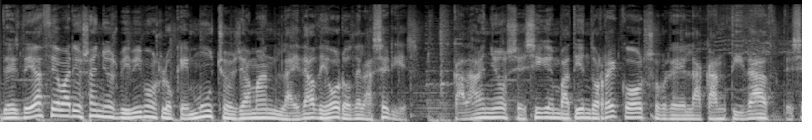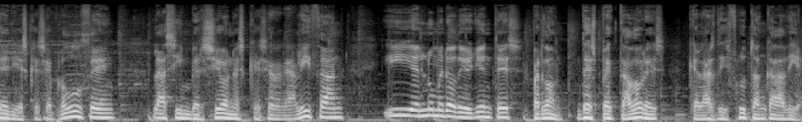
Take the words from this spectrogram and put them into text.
Desde hace varios años vivimos lo que muchos llaman la edad de oro de las series. Cada año se siguen batiendo récords sobre la cantidad de series que se producen, las inversiones que se realizan y el número de oyentes, perdón, de espectadores que las disfrutan cada día.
